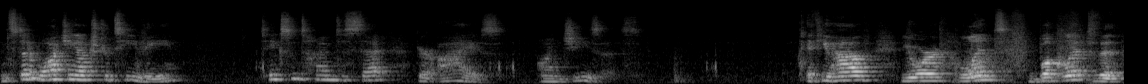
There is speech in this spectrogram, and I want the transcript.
instead of watching extra TV, take some time to set your eyes on Jesus. If you have your Lent booklet that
